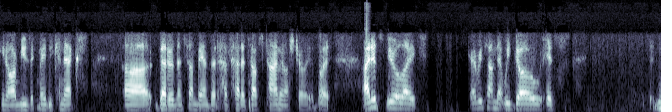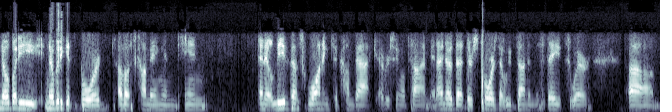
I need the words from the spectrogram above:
you know our music maybe connects uh, better than some bands that have had a tough time in Australia. But I just feel like every time that we go, it's nobody nobody gets bored of us coming and and and it leaves us wanting to come back every single time. And I know that there's tours that we've done in the states where um,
